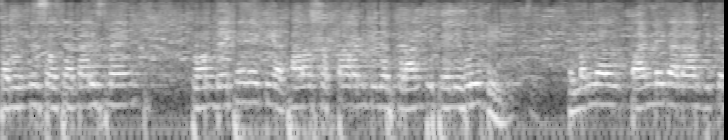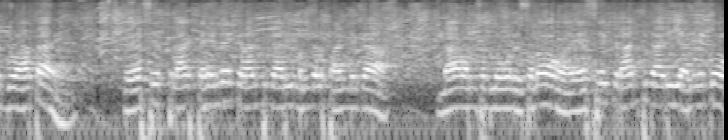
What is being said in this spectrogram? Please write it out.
सन उन्नीस सौ सैंतालीस में तो हम देखेंगे कि अठारह की जब क्रांति पहली हुई थी तो मंगल पांडे का नाम ज़िक्र जो आता है तो ऐसे पहले क्रांतिकारी मंगल पांडे का नाम हम सब लोगों ने सुना होगा। ऐसे क्रांतिकारी अनेकों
